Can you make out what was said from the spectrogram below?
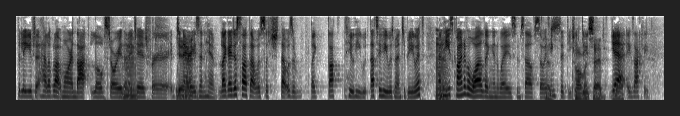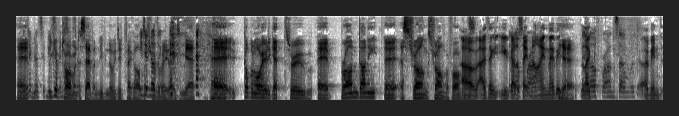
believed a hell of a lot more in that love story than I mm. did for Daenerys and him. Like I just thought that was such that was a like that's who he that's who he was meant to be with, and mm. he's kind of a wildling in ways himself. So I As think that you could do Tormund some, said, yeah, yeah. exactly. Uh, I think there could be we give interesting Tormund a seven, even though he did feck off. He but everybody likes him. Yeah, a couple more here to get through. Uh, Bronn Donny, uh, a strong, strong performance. Oh, I think you I got to say Bronn. nine, maybe. Yeah. I like love Bronn so much. I mean,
